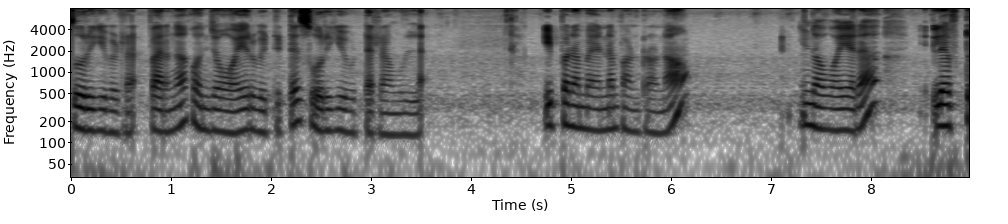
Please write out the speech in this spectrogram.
சொருகி விடுறேன். பாருங்கள் கொஞ்சம் ஒயர் விட்டுட்டு சொருகி விட்டுறேன் உள்ளே. இப்போ நம்ம என்ன பண்ணுறோன்னா இந்த ஒயரை லெஃப்ட்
